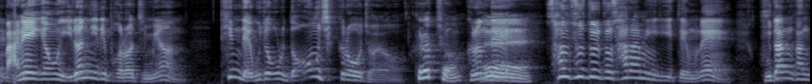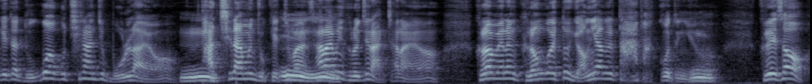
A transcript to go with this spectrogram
만약의 경우 이런 일이 벌어지면 팀 내부적으로 너무 시끄러워져요. 그렇죠. 그런데 네. 선수들도 사람이기 때문에 구단 관계자 누구하고 친한지 몰라요. 음. 다 친하면 좋겠지만 음, 사람이 그러진 않잖아요. 그러면은 그런 거에 또 영향을 다 받거든요. 음. 그래서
